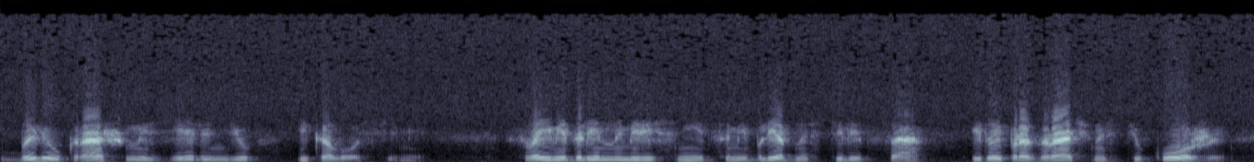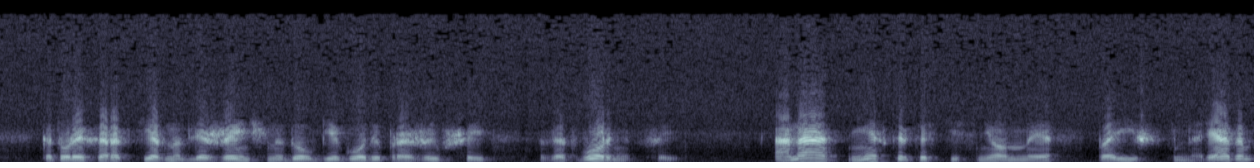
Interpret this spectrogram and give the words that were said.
были украшены зеленью и колосьями. Своими длинными ресницами, бледностью лица и той прозрачностью кожи, которая характерна для женщины, долгие годы прожившей затворницей, она, несколько стесненная парижским нарядом,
